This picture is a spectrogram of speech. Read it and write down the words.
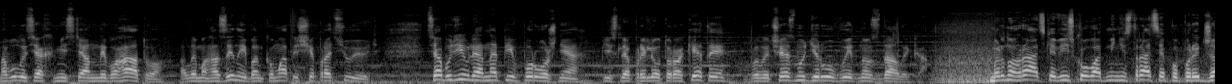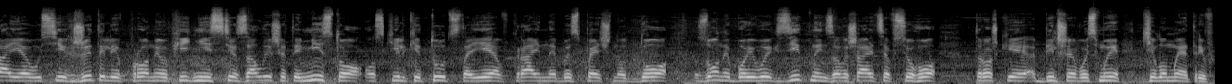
На вулицях містян небагато, але магазини і банкомати ще працюють. Ця будівля напівпорожня. Після прильоту ракети величезну діру видно здалека. Мирноградська військова адміністрація попереджає усіх жителів про необхідність залишити місто, оскільки тут стає вкрай небезпечно. До зони бойових зіткнень залишається всього трошки більше восьми кілометрів.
